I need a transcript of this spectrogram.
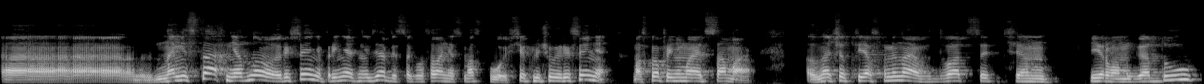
на местах ни одно решение принять нельзя без согласования с Москвой. Все ключевые решения Москва принимает сама. Значит, я вспоминаю, в 2021 году,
